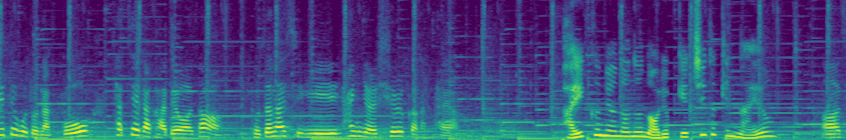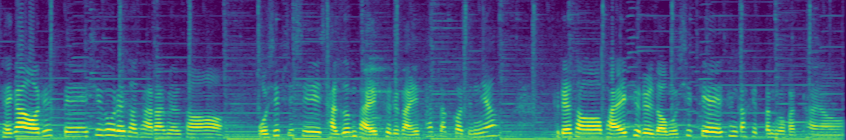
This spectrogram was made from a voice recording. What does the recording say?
시트고도 낮고 차체가 가벼워서 도전하시기 한결 쉬울 것 같아요. 바이크 면허는 어렵게 취득했나요? 어, 제가 어릴 때 시골에서 자라면서 50cc 작은 바이크를 많이 탔었거든요. 그래서 바이크를 너무 쉽게 생각했던 것 같아요.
